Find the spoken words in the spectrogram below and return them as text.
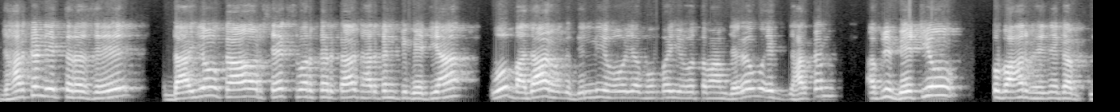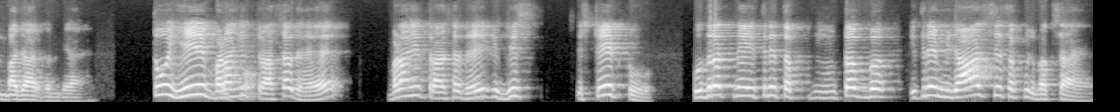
झारखंड एक तरह से दाइयों का और सेक्स वर्कर का झारखंड की बेटियाँ, वो बाज़ार हो, दिल्ली हो या मुंबई हो, तमाम जगह, वो एक झारखंड अपनी बेटियों को बाहर भेजने का बाज़ार बन गया है। तो ये बड़ा ही त्रासद है बड़ा ही त्रासद है कि जिस स्टेट को कुदरत ने इतने तब तब इतने मिजाज से सब कुछ बख्शा है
